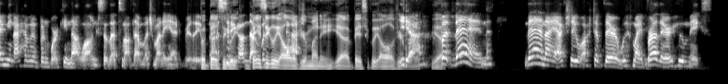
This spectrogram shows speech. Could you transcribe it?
I, mean, I haven't been working that long, so that's not that much money. I'd really, but basically, basically all of your money. Yeah, basically all of your yeah. money. Yeah. But then, then I actually walked up there with my brother, who makes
